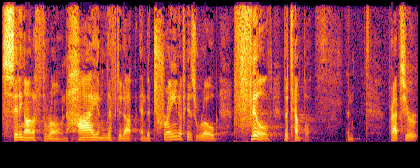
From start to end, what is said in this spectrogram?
Sitting on a throne, high and lifted up, and the train of his robe filled the temple. And perhaps you're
